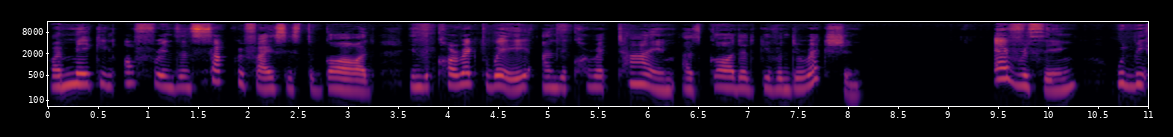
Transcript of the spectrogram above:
by making offerings and sacrifices to God in the correct way and the correct time as God had given direction. Everything would be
